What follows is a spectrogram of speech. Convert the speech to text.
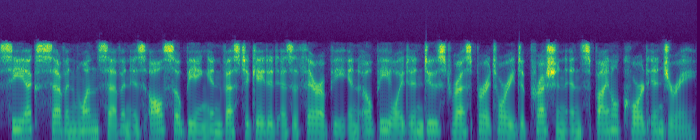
CX717 is also being investigated as a therapy in opioid-induced respiratory depression and spinal cord injury.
